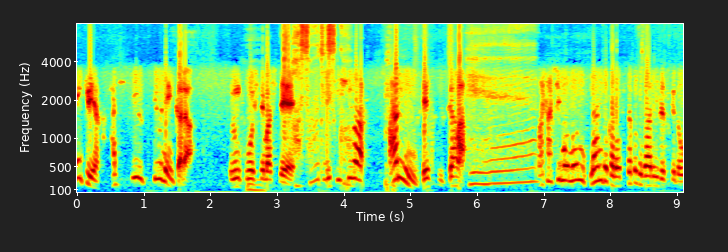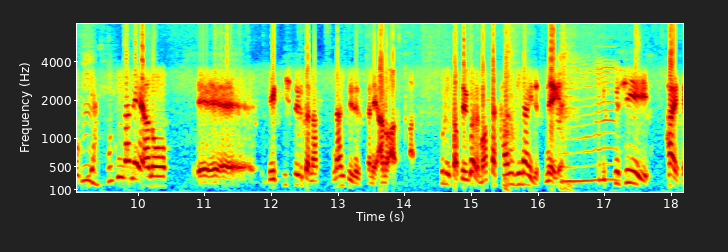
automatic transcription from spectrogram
う1989年から運行してまして、あ、そうですか。歴史はあるんですが。私もの何度か乗ったことがあるんですけど、うんいや、そんなね、あの、えー歴史というかな、なんていうんですかね、あの、ああ古さというかね、全く感じないですね。美しいはい、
